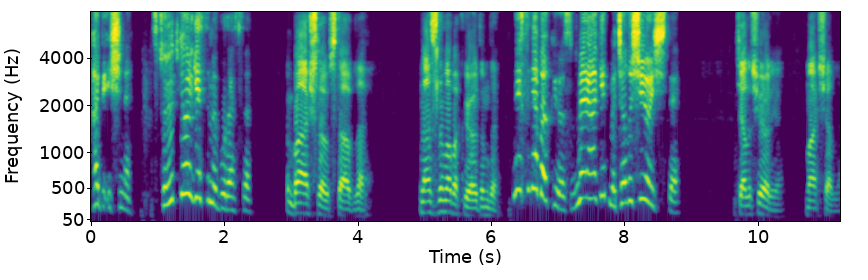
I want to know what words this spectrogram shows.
Hadi işine. Söğüt gölgesi mi burası? Bağışla usta abla. Nazlıma bakıyordum da. Nesine bakıyorsun? Merak etme çalışıyor işte. Çalışıyor ya. Maşallah.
